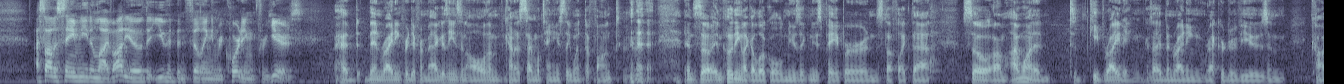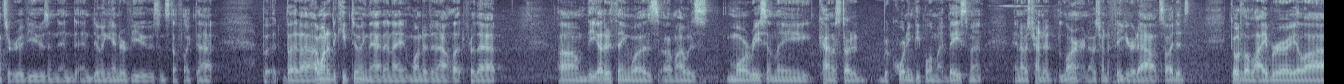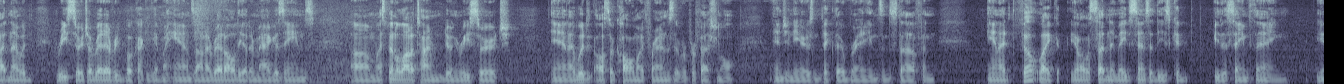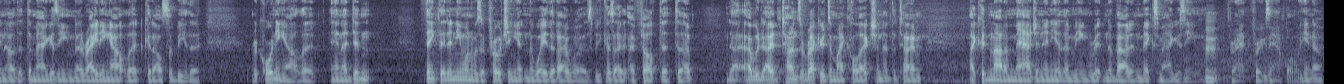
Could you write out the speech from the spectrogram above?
I saw the same need in live audio that you had been filling and recording for years. I had been writing for different magazines, and all of them kind of simultaneously went defunct. and so, including like a local music newspaper and stuff like that. So, um, I wanted to keep writing because I had been writing record reviews and concert reviews and, and, and doing interviews and stuff like that. But but uh, I wanted to keep doing that, and I wanted an outlet for that. Um, the other thing was um, I was more recently kind of started recording people in my basement, and I was trying to learn. I was trying to figure it out. So I did go to the library a lot, and I would research. I read every book I could get my hands on. I read all the other magazines. Um, I spent a lot of time doing research and I would also call my friends that were professional engineers and pick their brains and stuff. And and I felt like you know all of a sudden it made sense that these could be the same thing you know that the magazine the writing outlet could also be the recording outlet. And I didn't think that anyone was approaching it in the way that I was because I, I felt that uh, I would I had tons of records in my collection at the time I could not imagine any of them being written about in Mix magazine, Hmm. for, for example. You know,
